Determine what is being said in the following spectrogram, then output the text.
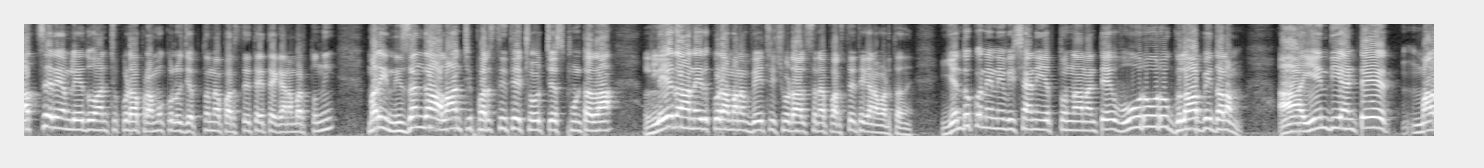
ఆశ్చర్యం లేదు అంటూ కూడా ప్రముఖులు చెప్తున్న పరిస్థితి అయితే కనబడుతుంది. మరి నిజంగా అలాంటి పరిస్థితే చోటు చేసుకుంటుందా? లేదా అనేది కూడా మనం వేచి చూడాల్సిన పరిస్థితి కనబడుతుంది. ఎందుకు నేను ఈ విషయాన్ని చెప్తున్నానంటే ఊరూరు గులాబీ దళం ఏంది అంటే మన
